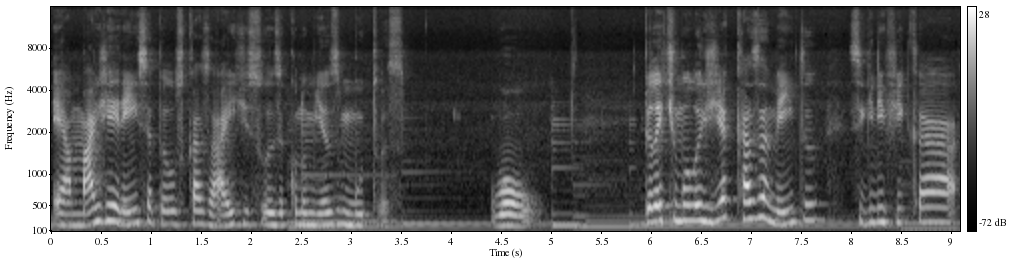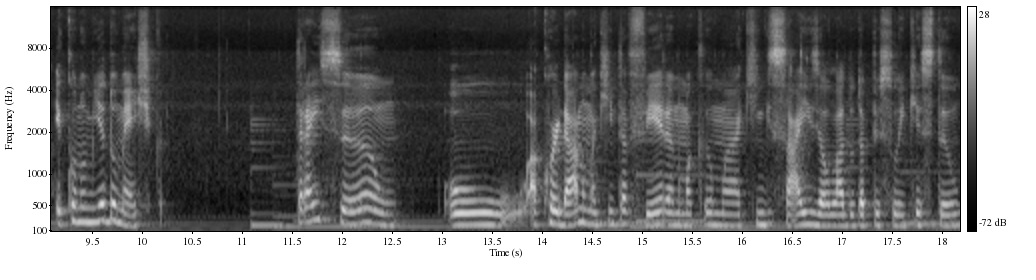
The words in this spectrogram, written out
é a má gerência pelos casais de suas economias mútuas. Uou! Pela etimologia casamento, significa economia doméstica. Traição ou acordar numa quinta-feira numa cama king size ao lado da pessoa em questão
